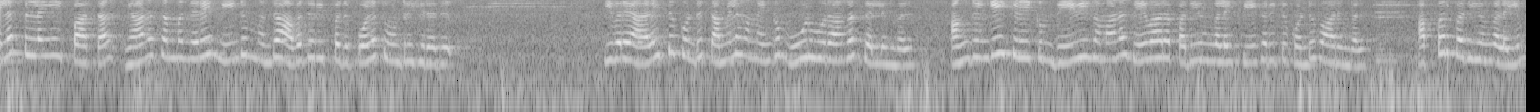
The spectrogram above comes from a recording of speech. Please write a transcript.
இளம்பிள்ளையை பார்த்தால் ஞானசம்பந்தரே மீண்டும் வந்து அவதரிப்பது போல தோன்றுகிறது. இவரை அழைத்து கொண்டு தமிழகம் எங்கும் ஊர் ஊராக செல்லுங்கள். அங்கெங்கே கிடைக்கும் தெய்வீகமான தேவார பதிகங்களை சேகரித்து கொண்டு வாருங்கள். அப்பர் பதிகங்களையும்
